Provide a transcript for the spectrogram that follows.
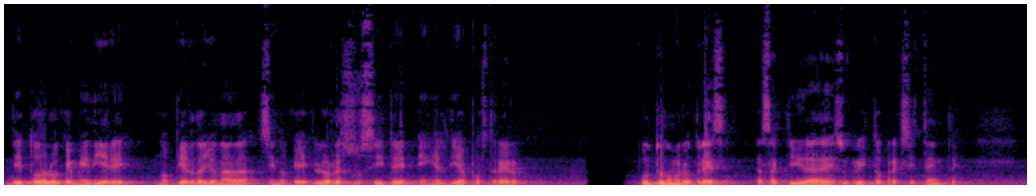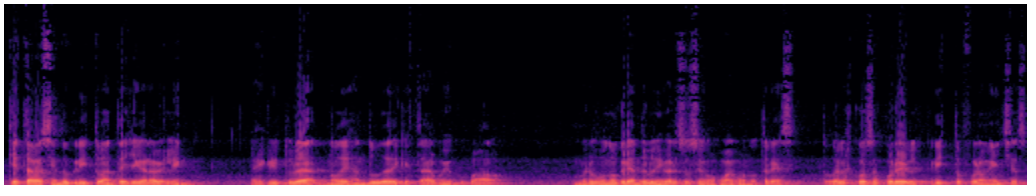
de todo lo que me diere no pierda yo nada, sino que lo resucite en el día postrero. Punto número 3. Las actividades de Jesucristo preexistente. ¿Qué estaba haciendo Cristo antes de llegar a Belén? Las escrituras no dejan duda de que estaba muy ocupado. Número 1. Creando el universo según Juan 1.3. Todas las cosas por Él, Cristo, fueron hechas,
